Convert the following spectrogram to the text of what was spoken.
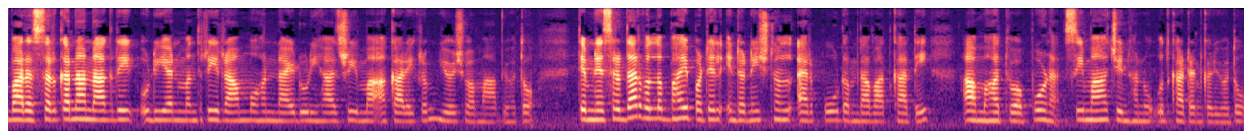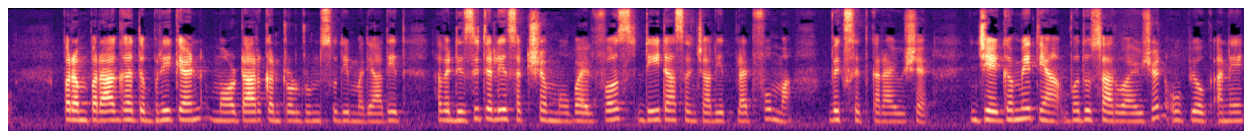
ભારત સરકારના નાગરિક ઉડ્ડયન મંત્રી રામમોહન નાયડુની હાજરીમાં આ કાર્યક્રમ યોજવામાં આવ્યો હતો તેમણે સરદાર વલ્લભભાઈ પટેલ ઇન્ટરનેશનલ એરપોર્ટ અમદાવાદ ખાતે આ મહત્વપૂર્ણ સીમા ચિહ્નનું ઉદ્ઘાટન કર્યું હતું પરંપરાગત brick and mortar control room સુધી મર્યાદિત, હવે ડિજિટલી સક્ષમ મોબાઈલ ફર્સ્ટ ડેટા સંચાલિત પ્લેટફોર્મમાં વિકસિત કરાયું છે, જે ગમે ત્યાં વધુ સારું આયોજન, ઉપયોગ અને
